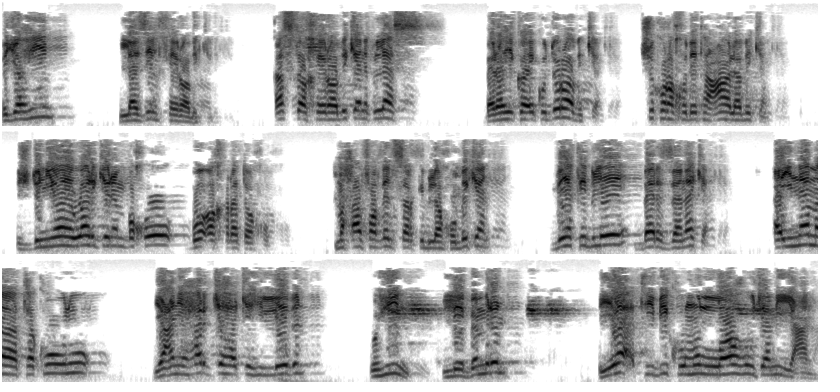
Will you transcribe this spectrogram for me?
بجاهين لازل خيرابك قصد خيرابك بلس براهي كايكو درابك. شكر خود تعالى بك. إش دنيا ورگرن بخو بو آخرت خو محافظة سر قبل خو بكن. به قبله برزنك. أينما تكونوا يعني هر جهك الليبن وهين اللي بمرن يأتي بكم الله جميعا.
